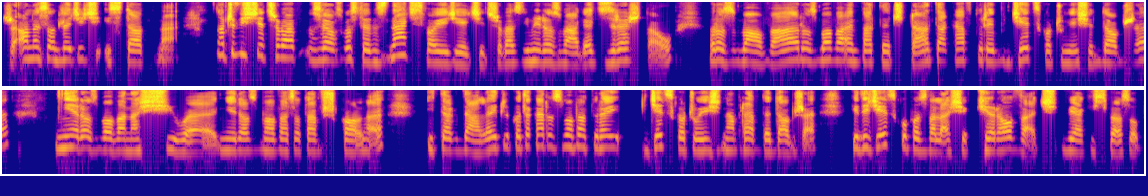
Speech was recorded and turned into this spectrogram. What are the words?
że one są dla dzieci istotne. No oczywiście trzeba w związku z tym znać swoje dzieci, trzeba z nimi rozmawiać. Zresztą rozmowa, rozmowa empatyczna, taka, w której dziecko czuje się dobrze, nie rozmowa na siłę, nie rozmowa co tam w szkole i tak dalej, tylko taka rozmowa, której dziecko czuje się naprawdę dobrze. Kiedy dziecku pozwala się kierować w jakiś sposób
